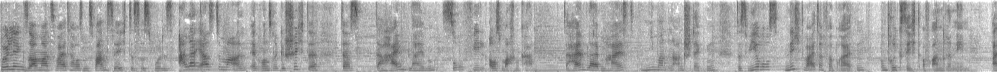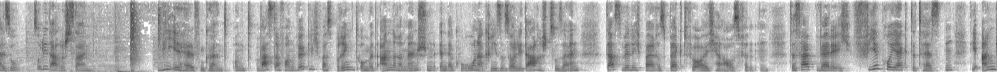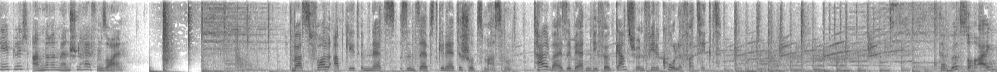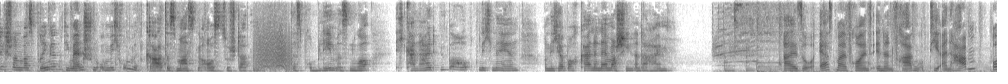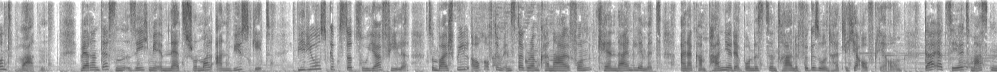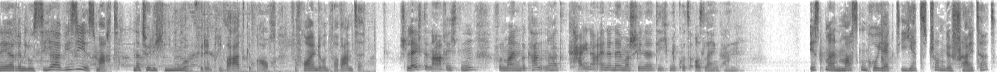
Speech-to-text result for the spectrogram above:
Frühling, Sommer 2020, das ist wohl das allererste Mal in unserer Geschichte, dass Daheimbleiben so viel ausmachen kann. Daheimbleiben heißt, niemanden anstecken, das Virus nicht weiter verbreiten und Rücksicht auf andere nehmen. Also solidarisch sein. Wie ihr helfen könnt und was davon wirklich was bringt, um mit anderen Menschen in der Corona-Krise solidarisch zu sein, das will ich bei Respekt für euch herausfinden. Deshalb werde ich vier Projekte testen, die angeblich anderen Menschen helfen sollen. Was voll abgeht im Netz, sind selbstgenähte Schutzmasken. Teilweise werden die für ganz schön viel Kohle vertickt. Da wird es doch eigentlich schon was bringen, die Menschen um mich herum mit Gratis-Masken auszustatten. Das Problem ist nur, ich kann halt überhaupt nicht nähen und ich habe auch keine Nähmaschine daheim. Also, erstmal FreundInnen fragen, ob die eine haben und warten. Währenddessen sehe ich mir im Netz schon mal an, wie es geht. Videos gibt es dazu ja viele. Zum Beispiel auch auf dem Instagram-Kanal von Kenn Dein Limit, einer Kampagne der Bundeszentrale für gesundheitliche Aufklärung. Da erzählt Maskennäherin Lucia, wie sie es macht. Natürlich nur für den Privatgebrauch, für Freunde und Verwandte. Schlechte Nachrichten. Von meinen Bekannten hat keiner eine Nähmaschine, die ich mir kurz ausleihen kann. Ist mein Maskenprojekt jetzt schon gescheitert?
